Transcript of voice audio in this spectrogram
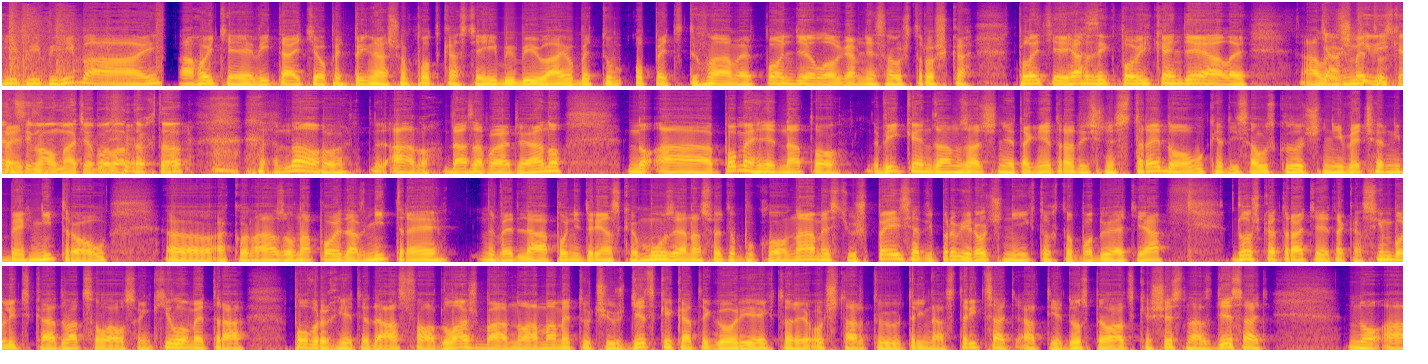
Hip, hip, hibaj. Ahojte, vítajte opäť pri našom podcaste Hip, hip, hibaj. Opäť tu, opäť tu máme pondelok a mne sa už troška pletie jazyk po víkende, ale, ale Ťažký sme tu víkend späť. si mal, Maťo, podľa tohto? No, áno, dá sa povedať, že áno. No a poďme hneď na to. Víkend nám začne tak netradične stredou, kedy sa uskutoční večerný beh Nitrov, e, ako názov napoveda v Nitre, vedľa Ponitrianského múzea na Svetopuklovom námestí už 51. ročník tohto podujatia. Dĺžka trate je taká symbolická 2,8 km, povrch je teda asfalt dlažba, no a máme tu či už detské kategórie, ktoré odštartujú 13.30 a tie dospelácké 16.10. No a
